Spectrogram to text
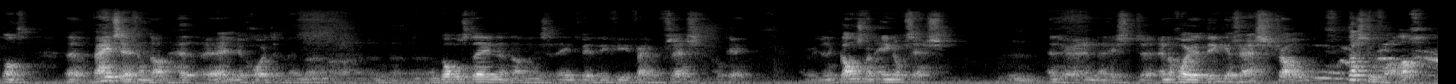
Want uh, wij zeggen dan, uh, je gooit een, een, een, een, dobbelsteen en dan is het 1, 2, 3, 4, 5 of 6. Oké. Okay. Een kans van 1 op 6. En, en, dan is het, en dan gooi je 3 keer 6. Zo. Dat is toevallig.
